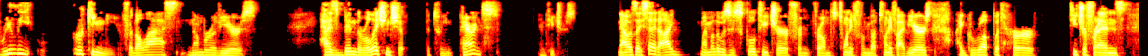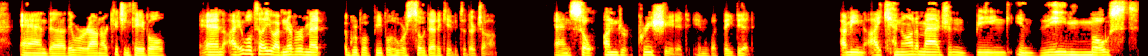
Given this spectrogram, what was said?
really irking me for the last number of years has been the relationship between parents and teachers. Now, as I said, I my mother was a school teacher from for almost twenty from about twenty five years. I grew up with her teacher friends, and uh, they were around our kitchen table. And I will tell you, I've never met a group of people who were so dedicated to their job and so underappreciated in what they did. I mean, I cannot imagine being in the most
